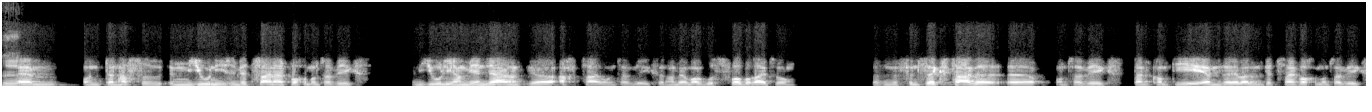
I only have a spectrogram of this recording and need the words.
Ja. Ähm, und dann hast du im Juni sind wir zweieinhalb Wochen unterwegs. Im Juli haben wir einen Lehrgang, sind wir acht Tage unterwegs. Dann haben wir im August Vorbereitung. Da sind wir fünf, sechs Tage äh, unterwegs. Dann kommt die EM selber, dann sind wir zwei Wochen unterwegs.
